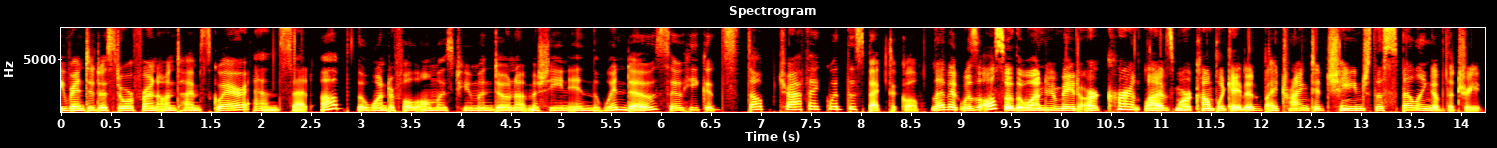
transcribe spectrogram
He rented a storefront on Times Square and set up the wonderful, almost human donut machine in the window so he could stop traffic with the spectacle. Levitt was also the one who made our current lives more complicated by trying to change the spelling of the treat.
